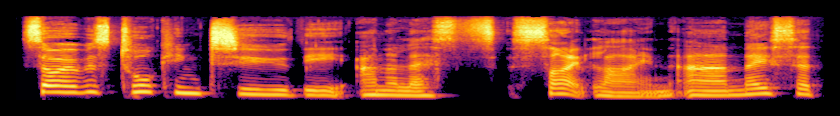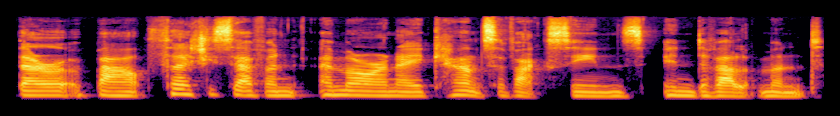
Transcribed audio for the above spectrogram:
So I was talking to the analysts Citeline, and they said there are about 37 mRNA cancer vaccines in development,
